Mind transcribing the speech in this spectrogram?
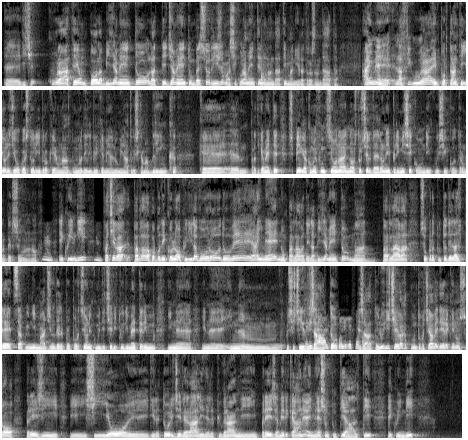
eh, dice curate un po' l'abbigliamento, l'atteggiamento, un bel sorriso, ma sicuramente non andate in maniera trasandata. Ahimè, la figura è importante. Io leggevo questo libro, che è una, uno dei libri che mi ha illuminato, che si chiama Blink, che eh, praticamente spiega come funziona il nostro cervello nei primi secondi in cui si incontra una persona. No? Mm. E quindi mm. mm. faceva, parlava proprio dei colloqui di lavoro dove, ahimè, non parlava dell'abbigliamento, ma parlava soprattutto dell'altezza, quindi immagino delle proporzioni, come dicevi tu, di mettere in, in, in, in, um, in risalto. Esatto, lui diceva che appunto faceva vedere che non so, presi i CEO, i direttori generali delle più grandi imprese americane, ahimè sono tutti alti e quindi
